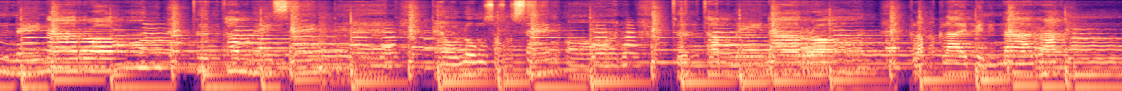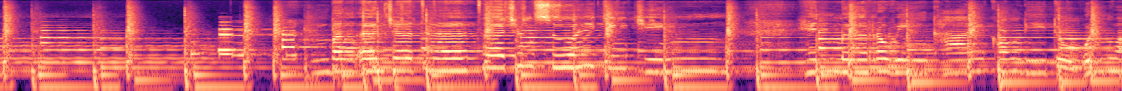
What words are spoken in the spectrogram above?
ขึ้นในหนาร้อน เธอทำให้แสงแดดแผ่วลงส่องแสงอ่อน เธอทำให้หนาร้อน กลับกลายเป็นน่ารัก บังเอิญเจอเธอ เธอช่างสวยจริงๆ เห็นมือระวิงขายของดีดูวุ่นว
